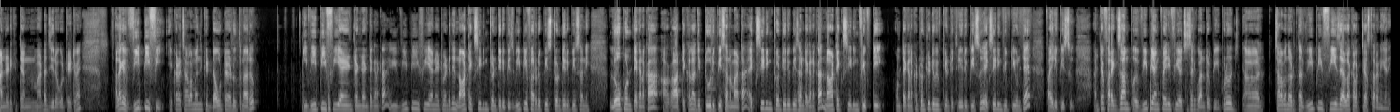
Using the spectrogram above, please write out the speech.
హండ్రెడ్కి టెన్ అనమాట జీరో కొట్టేయటమే. అలాగే వీపీ ఫీ ఇక్కడ చాలామందికి డౌట్ అడుగుతున్నారు. ఈ వీపీ ఫీ ఏంటంటే అంటే కనుక ఈ వీపీ ఫీ అనేటువంటిది not exceeding twenty rupees VP for rupees twenty rupees అని లోపు ఉంటే కనుక ఆర్టికల్ అది టూ రూపీస్ అనమాట ఎక్సీడింగ్ ట్వంటీ రూపీస్ అంటే కనుక నాట్ ఎక్సీడింగ్ ఫిఫ్టీ ఉంటే కనుక ట్వంటీ టు ఫిఫ్టీ ఉంటే త్రీ రూపీస్ ఎక్సీడింగ్ ఫిఫ్టీ ఉంటే ఫైవ్ రూపీస్ అంటే for example VP enquiry fee వచ్చేసరికి వన్ రూపీ ఇప్పుడు చాలా మంది అడుగుతున్నారు వీపీ ఫీజు ఎలా కలెక్ట్ చేస్తారని కానీ.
